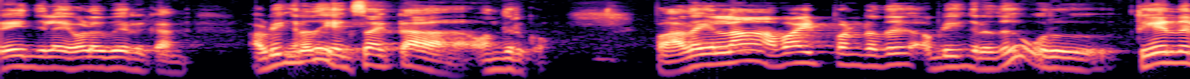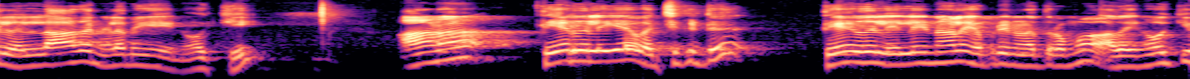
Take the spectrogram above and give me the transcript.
ரேஞ்சில் எவ்வளோ பேர் இருக்காங்க அப்படிங்கிறது எக்ஸாக்டாக வந்திருக்கும். இப்போ அதையெல்லாம் அவாய்ட் பண்ணுறது அப்படிங்கிறது ஒரு தேர்தல் இல்லாத நிலைமையை நோக்கி ஆனால் தேர்தலையே வச்சுக்கிட்டு தேர்தல் இல்லைனாலும் எப்படி நடத்துகிறோமோ அதை நோக்கி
